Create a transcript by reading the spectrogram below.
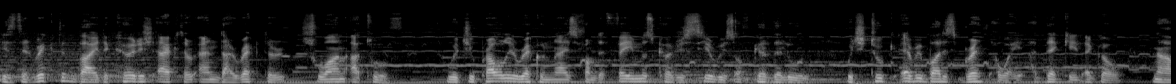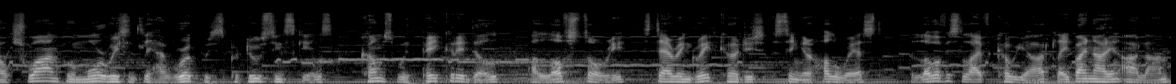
is directed by the Kurdish actor and director Shwan Atuf, which you probably recognize from the famous Kurdish series of Gerdelul, which took everybody's breath away a decade ago. Now, Shwan, who more recently have worked with his producing skills, comes with Peykari Dil, a love story starring great Kurdish singer Halwest, the love of his life Koyar, played by Narin Arlan,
